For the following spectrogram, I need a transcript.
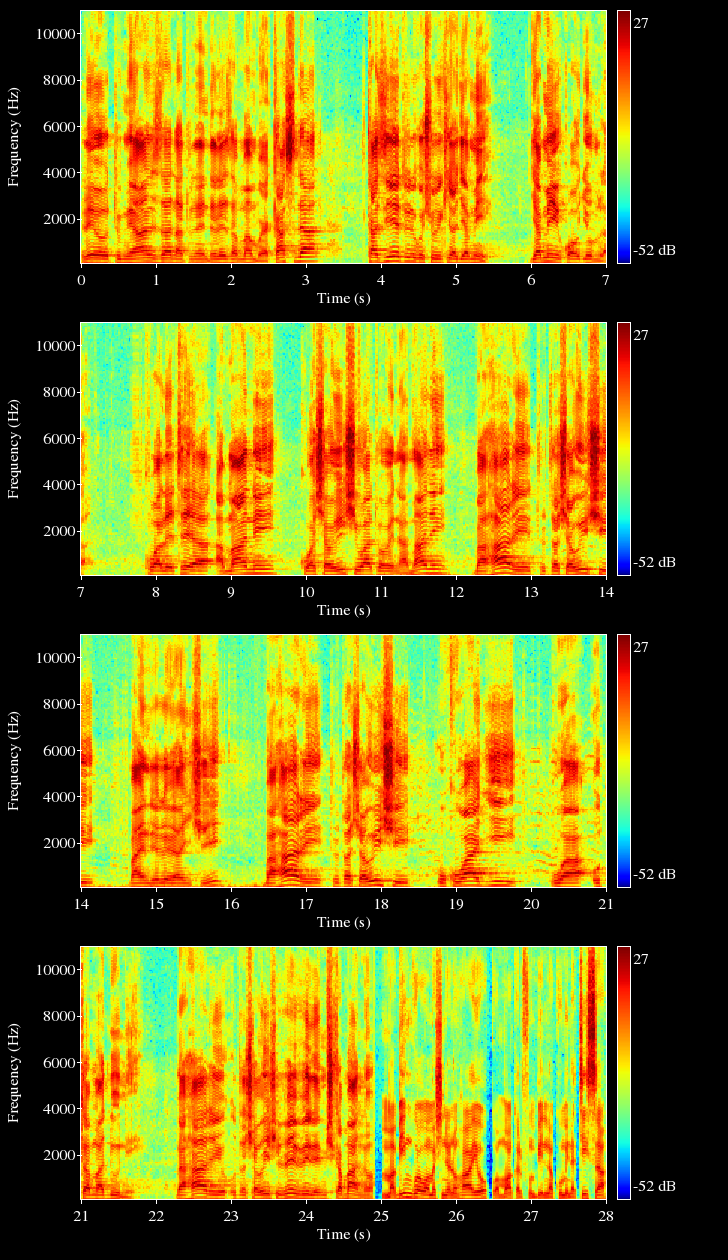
leo tumeanza na tunaendeleza mambo ya kasda. Kazi yetu ni kushughulikia jamii, jamii kwa ujumla, kuwaletea amani, kuwashawishi watu wawe na amani. Bahari tutashawishi maendeleo ya nchi. Bahari tutashawishi ukuaji wa utamaduni. Bahari utashawishi vile vile mshikamano. Mabingwa wa mashindano hayo kwa mwaka 2019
